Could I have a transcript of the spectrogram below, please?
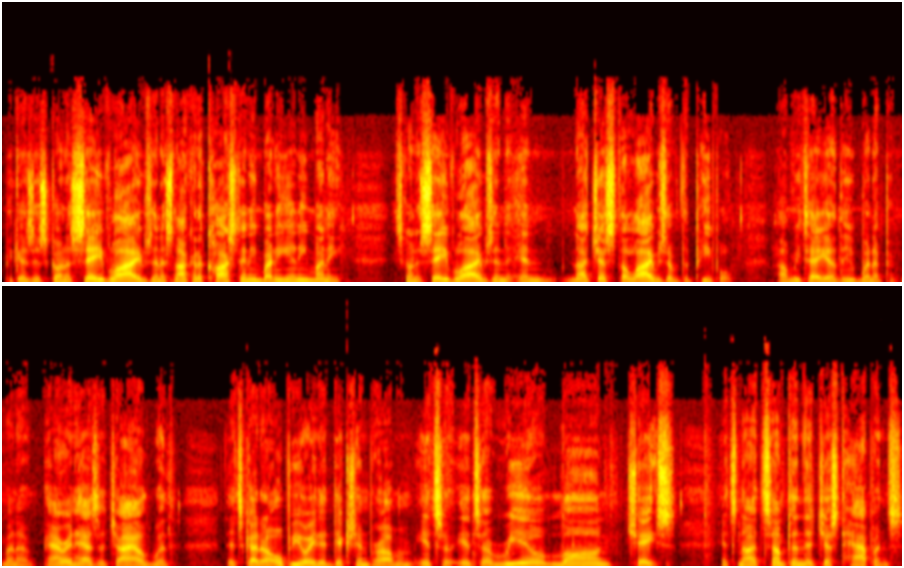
because it's going to save lives and it's not going to cost anybody any money. It's going to save lives and, and not just the lives of the people. Let me tell you, when, a, when a parent has a child with that's got an opioid addiction problem, it's a, it's a real long chase. It's not something that just happens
